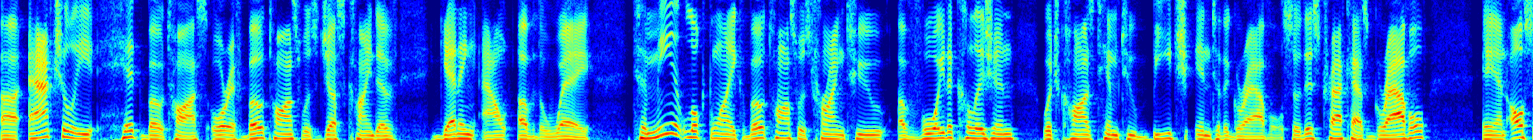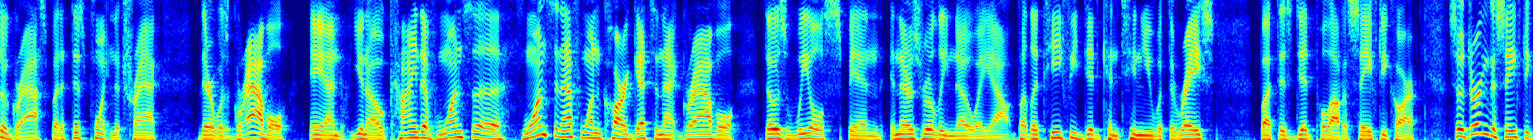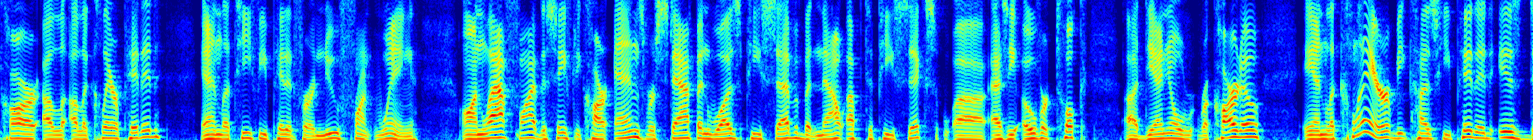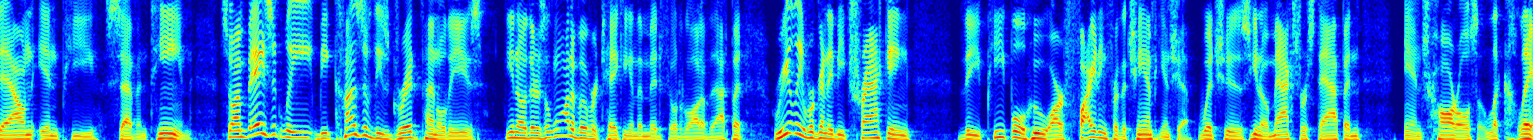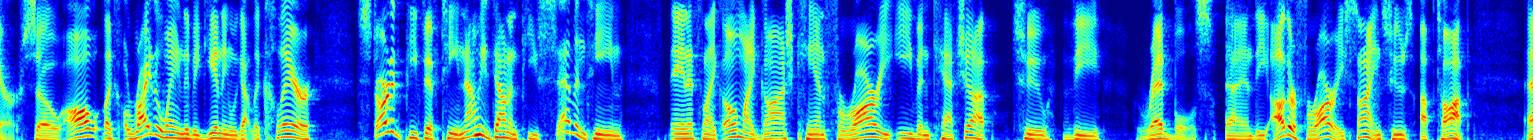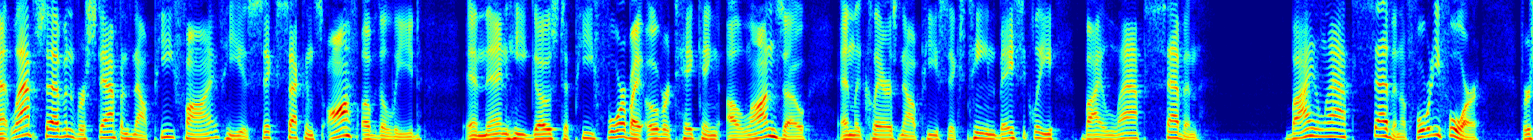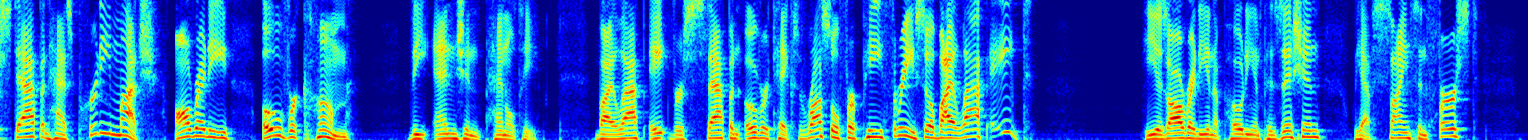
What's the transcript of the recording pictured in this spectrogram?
uh, actually hit Bottas or if Bottas was just kind of getting out of the way. To me, it looked like Bottas was trying to avoid a collision, which caused him to beach into the gravel. So this track has gravel and also grass, but at this point in the track, there was gravel and you know kind of once a once an F1 car gets in that gravel those wheels spin and there's really no way out but Latifi did continue with the race but this did pull out a safety car so during the safety car a, a Leclerc pitted and Latifi pitted for a new front wing on lap five, the safety car ends. Verstappen was P7, but now up to P6 uh, as he overtook uh, Daniel Ricciardo. And Leclerc, because he pitted, is down in P17. So I'm basically, because of these grid penalties, you know, there's a lot of overtaking in the midfield, a lot of that, but really we're going to be tracking the people who are fighting for the championship, which is, you know, Max Verstappen and Charles Leclerc. So all like right away in the beginning, we got Leclerc started P15, now he's down in P17, and it's like, oh my gosh, can Ferrari even catch up to the Red Bulls uh, and the other Ferrari Sainz, who's up top? At lap seven, Verstappen's now P5. He is six seconds off of the lead, and then he goes to P4 by overtaking Alonso, and Leclerc is now P16. Basically, by lap seven, by lap seven of 44, Verstappen has pretty much already overcome the engine penalty. By lap 8, Verstappen overtakes Russell for P3. So by lap 8, he is already in a podium position. We have Sainz in first,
